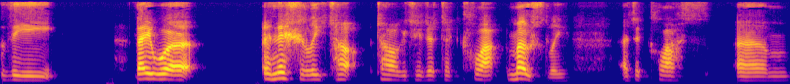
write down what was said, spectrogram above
the they were initially ta- targeted at a class, mostly at a class um,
